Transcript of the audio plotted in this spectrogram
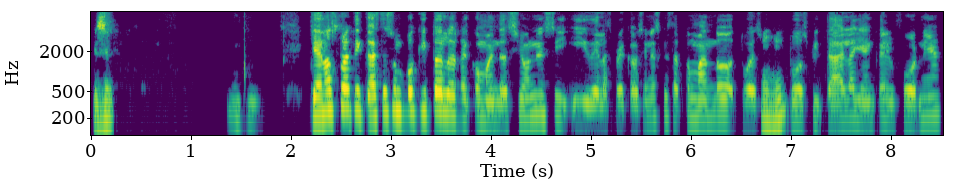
Es in- Ujú. Ya nos platicaste un poquito de las recomendaciones y, y de las precauciones que está tomando tu, tu hospital allá en California.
